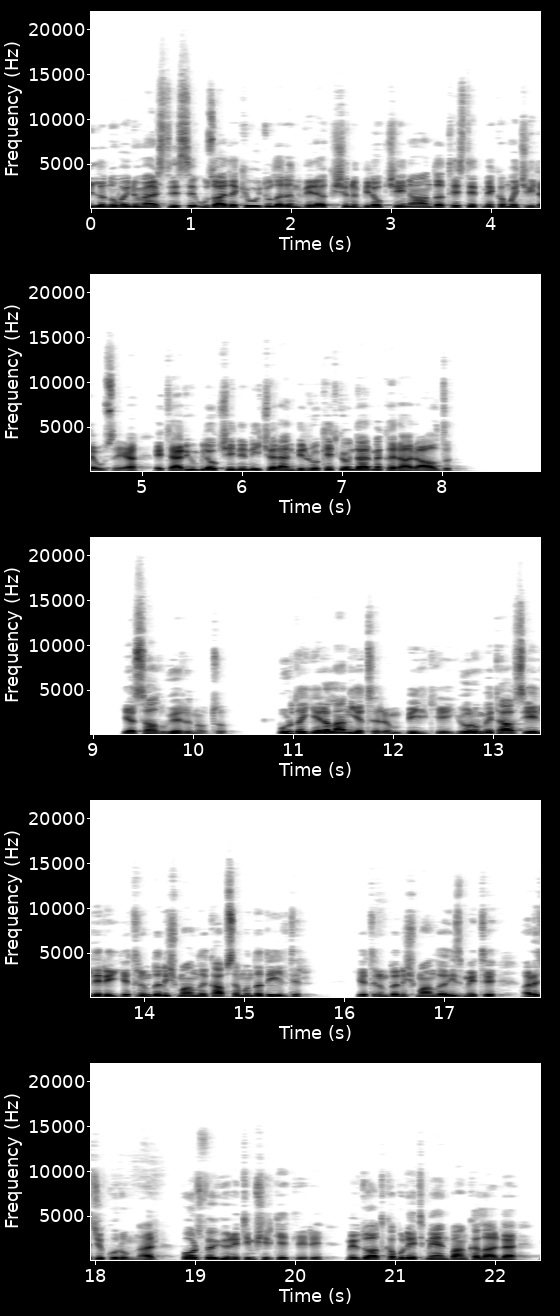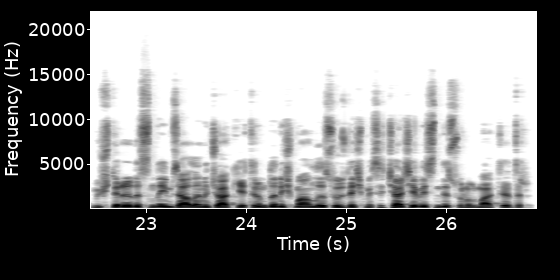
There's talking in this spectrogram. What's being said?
Villanova Üniversitesi uzaydaki uyduların veri akışını blockchain ağında test etmek amacıyla uzaya Ethereum blockchain'ini içeren bir roket gönderme kararı aldı. Yasal uyarı notu Burada yer alan yatırım, bilgi, yorum ve tavsiyeleri yatırım danışmanlığı kapsamında değildir. Yatırım danışmanlığı hizmeti, aracı kurumlar, portföy yönetim şirketleri, mevduat kabul etmeyen bankalarla müşteri arasında imzalanacak yatırım danışmanlığı sözleşmesi çerçevesinde sunulmaktadır.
